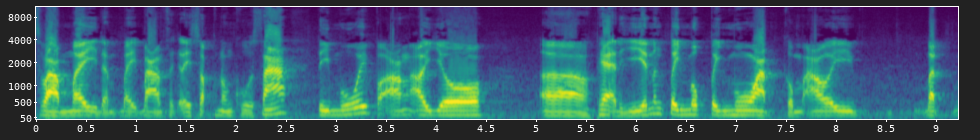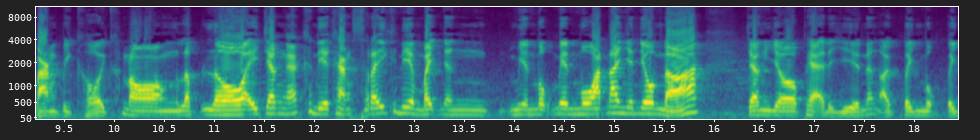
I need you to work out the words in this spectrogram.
ស្វាមីដើម្បីបានសេចក្តីសុខក្នុងគ្រួសារទី1ព្រះអង្គឲ្យយកអឺភរិយានឹងពេញមុខពេញមាត់កុំឲ្យបិទបាំងពីក្រោយខ្នងលឹបលោអីចឹងណាគ្នាខាងស្រីគ្នាមិននឹងមានមុខមានមាត់ដែរញាតិញោមណាចឹងយកភរិយានឹងឲ្យពេញមុខពេញ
